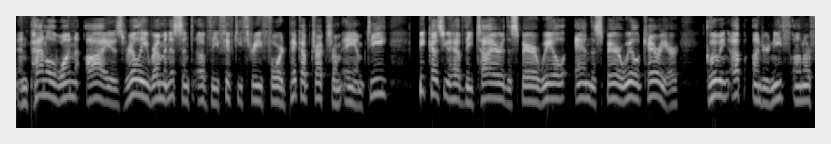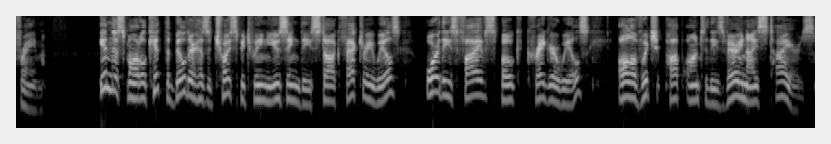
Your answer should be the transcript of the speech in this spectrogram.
And panel 1I is really reminiscent of the 53 Ford pickup truck from AMT because you have the tire, the spare wheel, and the spare wheel carrier gluing up underneath on our frame. In this model kit, the builder has a choice between using the stock factory wheels or these five-spoke Cragar wheels, all of which pop onto these very nice tires.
